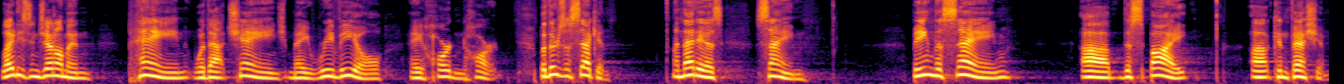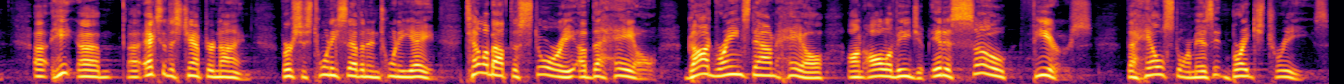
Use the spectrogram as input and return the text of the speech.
Ladies and gentlemen, pain without change may reveal a hardened heart. But there's a second, and that is same. Being the same uh, despite uh, confession. Uh, he, um, uh, Exodus chapter 9, verses 27 and 28 tell about the story of the hail. God rains down hail on all of Egypt. It is so fierce. The hailstorm is, it breaks trees,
